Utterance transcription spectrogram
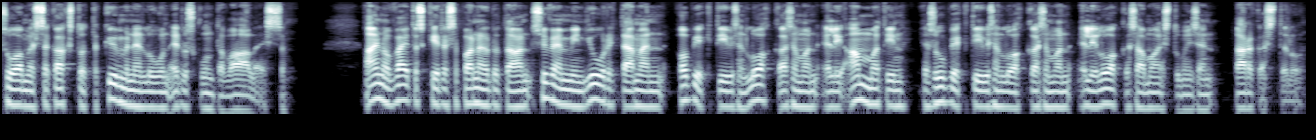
Suomessa 2010-luvun eduskuntavaaleissa. Ainoa väitöskirjassa paneudutaan syvemmin juuri tämän objektiivisen luokkaiseman eli ammatin ja subjektiivisen luokkaiseman eli luokkasamaistumisen tarkasteluun.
